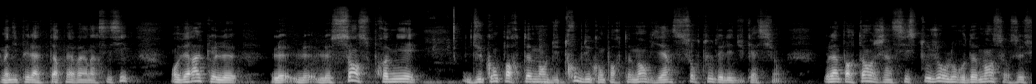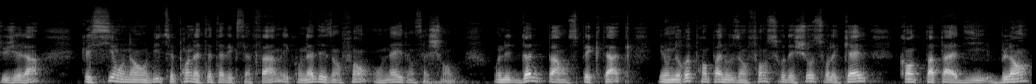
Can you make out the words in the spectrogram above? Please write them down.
manipulateur pervers narcissique, on verra que le, le, le, sens premier du comportement, du trouble du comportement vient surtout de l'éducation. L'important, j'insiste toujours lourdement sur ce sujet-là, que si on a envie de se prendre la tête avec sa femme et qu'on a des enfants, on aille dans sa chambre. On ne donne pas en spectacle et on ne reprend pas nos enfants sur des choses sur lesquelles, quand papa a dit blanc,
